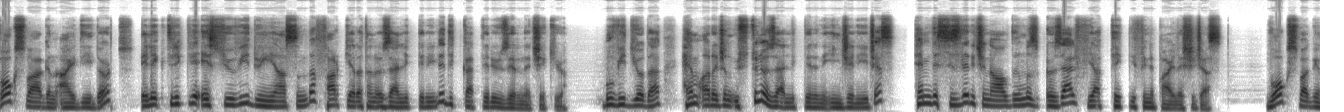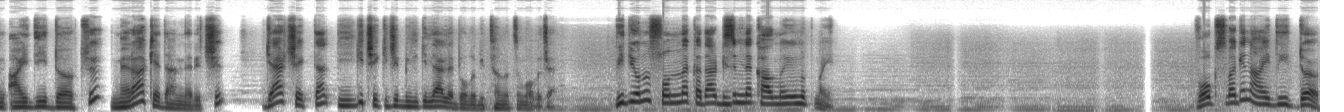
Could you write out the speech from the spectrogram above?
Volkswagen ID4, elektrikli SUV dünyasında fark yaratan özellikleriyle dikkatleri üzerine çekiyor. Bu videoda hem aracın üstün özelliklerini inceleyeceğiz hem de sizler için aldığımız özel fiyat teklifini paylaşacağız. Volkswagen ID4'ü merak edenler için gerçekten ilgi çekici bilgilerle dolu bir tanıtım olacak. Videonun sonuna kadar bizimle kalmayı unutmayın. Volkswagen ID4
